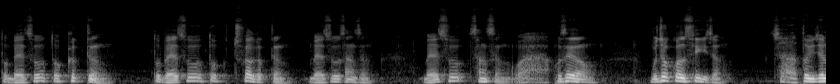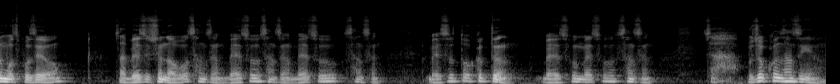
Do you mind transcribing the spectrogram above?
또 매수, 또 급등, 또 매수, 또 추가 급등, 매수 상승, 매수 상승. 와, 보세요. 무조건 수익이죠. 자, 또 이전의 모습 보세요. 자, 매수 신호하고 상승, 매수 상승, 매수 상승, 매수 또 급등, 매수 매수 상승. 자, 무조건 상승이에요.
